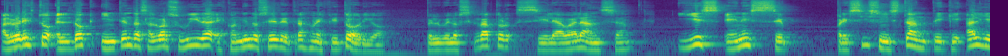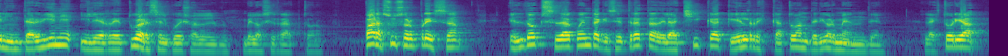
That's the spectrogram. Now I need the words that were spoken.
Al ver esto, el Doc intenta salvar su vida escondiéndose detrás de un escritorio, pero el Velociraptor se le abalanza y es en ese preciso instante que alguien interviene y le retuerce el cuello al Velociraptor. Para su sorpresa, el Doc se da cuenta que se trata de la chica que él rescató anteriormente. La historia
